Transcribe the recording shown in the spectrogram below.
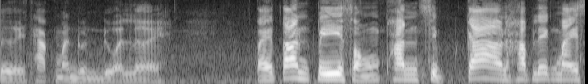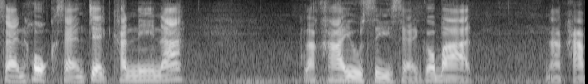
เลย ทักมาด่วนๆเลยไททันปี 2019 นะครับ เลขไม่แสนหกแสนเจ็ดคันนี้นะ ราคาอยู่4 0 0แสนกว่าบาท นะครับ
